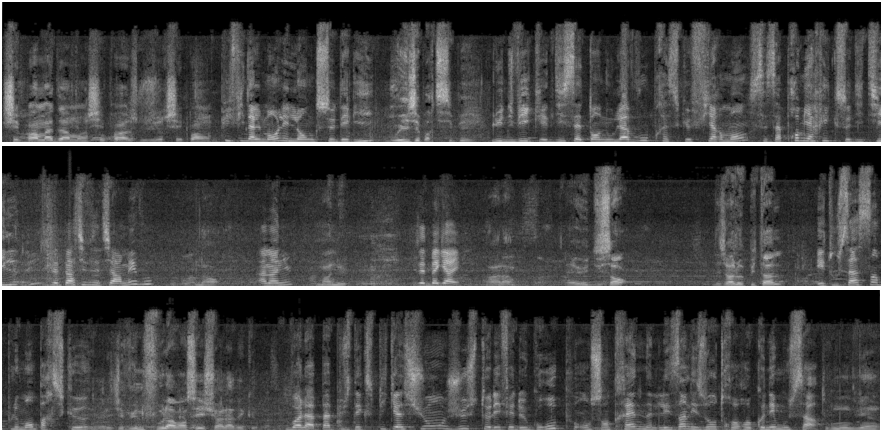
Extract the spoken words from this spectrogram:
Je sais pas, madame, hein, je sais pas, je vous jure, je sais pas. hein. Puis finalement, les langues se délient. Oui, j'ai participé. Ludwig, 17 ans, nous l'avoue presque fièrement. C'est sa première rixe, dit-il. Êtes parti, vous étiez armé, vous Non, À main nue Manu. Vous êtes bagarré Voilà. Il y a eu du sang. Déjà à l'hôpital. Et tout ça simplement parce que, J'ai vu une foule avancer, je suis allé avec eux. voilà, pas plus d'explications, juste l'effet de groupe, on s'entraîne les uns les autres, reconnaît Moussa. Tout le monde vient.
